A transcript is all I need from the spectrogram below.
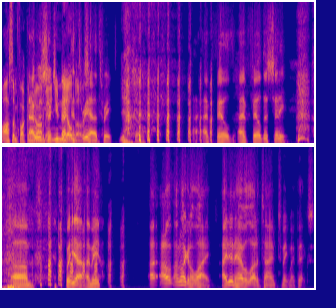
awesome fucking I job, man. You nailed those. three out of three. Yeah. I, I've failed. I've failed this city. Um, but yeah, I mean, I, I'll, I'm not gonna lie. I didn't have a lot of time to make my picks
